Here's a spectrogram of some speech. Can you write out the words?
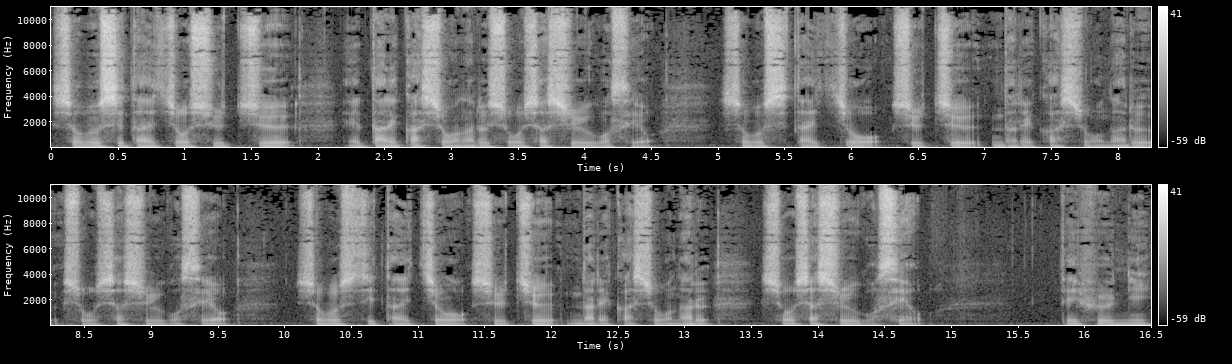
諸物資隊長集中誰か小なる勝者集合せよ。諸物資隊長集中誰か小なる勝者集合せよ。諸物資隊長集中誰か小なる勝者集合せよ。っていうふうに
